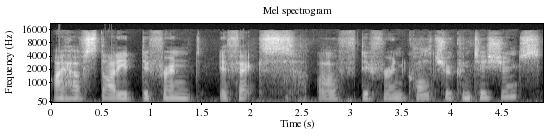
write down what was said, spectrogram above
I have studied different effects of different culture conditions,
